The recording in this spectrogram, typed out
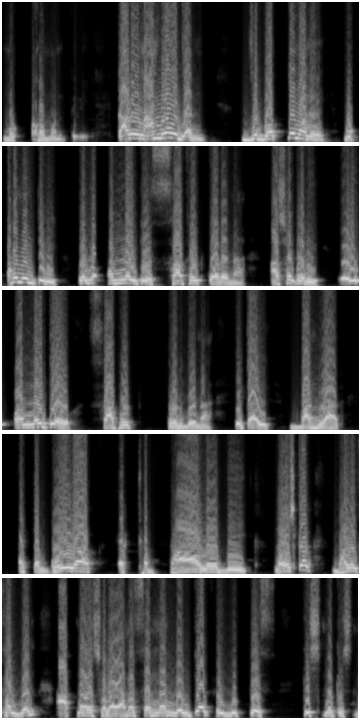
মুখ্যমন্ত্রী। কারণ আমরাও জানি যে বর্তমানে মুখ্যমন্ত্রী কোনো অন্যায়কে সাপোর্ট করে না। আশা করি এই অন্যায়কেও সাপোর্ট করবে না। এটাই বাংলার একটা গৌরব একটা ভালো দিক। নমস্কার ভালো থাকবেন। আপনারা সবাই আমার স্যাংনাম বেঙ্কিয়ার ফেসবুক পেজ কৃষ্ণ কৃষ্ণ।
